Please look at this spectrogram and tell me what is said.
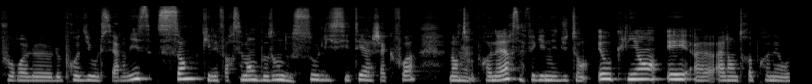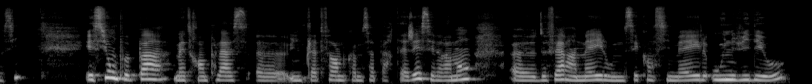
pour le, produit ou le service, sans qu'il ait forcément besoin de solliciter à chaque fois l'entrepreneur. Ça fait gagner du temps et au client et à l'entrepreneur aussi. Et si on ne peut pas mettre en place euh, une plateforme comme ça partagée, c'est vraiment euh, de faire un mail ou une séquence email ou une vidéo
